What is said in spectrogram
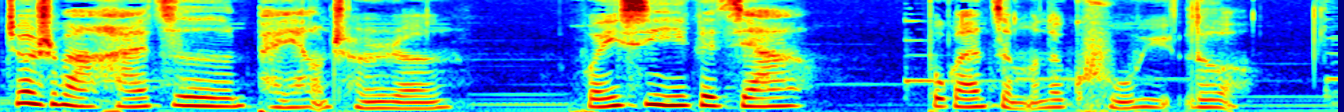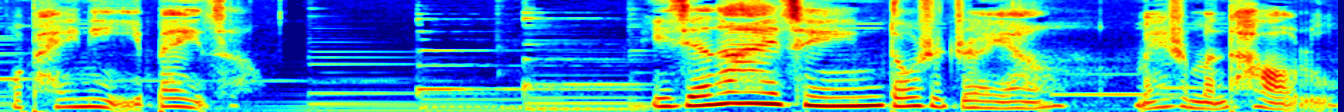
就是把孩子培养成人，维系一个家。不管怎么的苦与乐，我陪你一辈子。以前的爱情都是这样，没什么套路。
